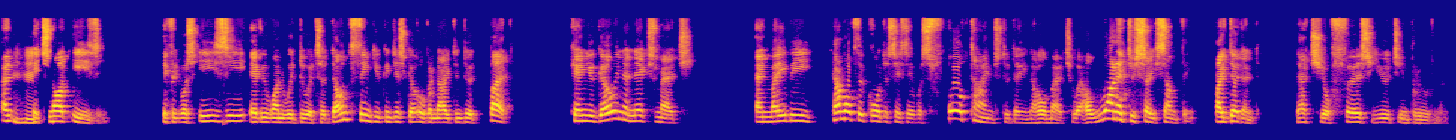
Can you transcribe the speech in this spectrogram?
And mm-hmm. it's not easy. If it was easy, everyone would do it. So don't think you can just go overnight and do it. But can you go in the next match and maybe come off the court and says there was four times today in the whole match where I wanted to say something. I didn't. That's your first huge improvement.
